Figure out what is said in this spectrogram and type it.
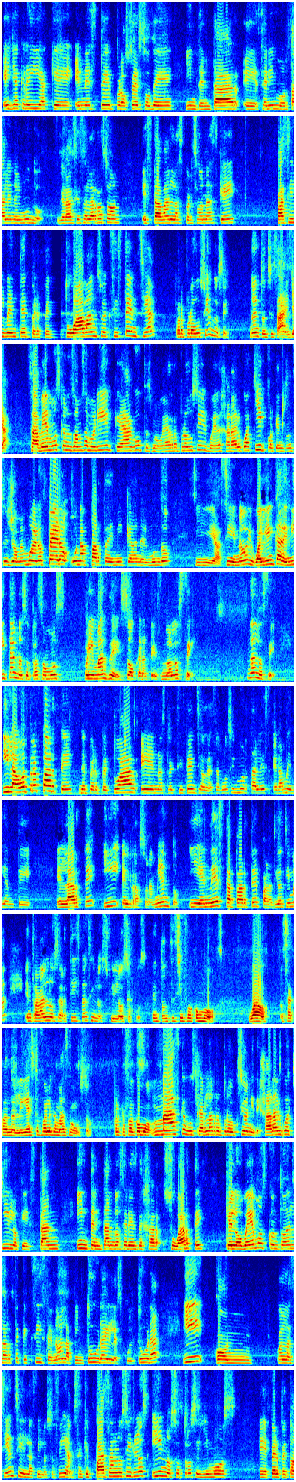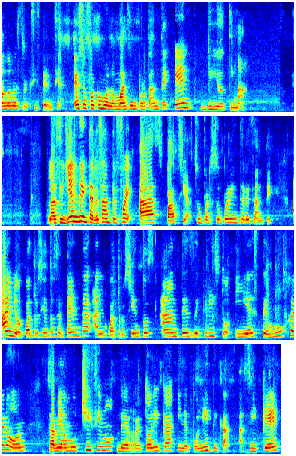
Ella creía que en este proceso de intentar eh, ser inmortal en el mundo, gracias a la razón, estaban las personas que fácilmente perpetuaban su existencia reproduciéndose. ¿no? Entonces, ah, ya, sabemos que nos vamos a morir, ¿qué hago? Pues me voy a reproducir, voy a dejar algo aquí porque entonces yo me muero, pero una parte de mí queda en el mundo y así, ¿no? Igual y en cadenita, nosotras somos primas de Sócrates, no lo sé, no lo sé. Y la otra parte de perpetuar eh, nuestra existencia o de hacernos inmortales era mediante el arte y el razonamiento. Y en esta parte, para Diótima, entraban los artistas y los filósofos. Entonces sí fue como, wow, o sea, cuando leí esto fue lo que más me gustó, porque fue como más que buscar la reproducción y dejar algo aquí, lo que están intentando hacer es dejar su arte, que lo vemos con todo el arte que existe, ¿no? La pintura y la escultura y con, con la ciencia y la filosofía, o sea, que pasan los siglos y nosotros seguimos eh, perpetuando nuestra existencia. Eso fue como lo más importante en Diotima. La siguiente interesante fue Aspasia, súper, súper interesante. Año 470 al 400 antes de Cristo. Y este mujerón sabía muchísimo de retórica y de política, así que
